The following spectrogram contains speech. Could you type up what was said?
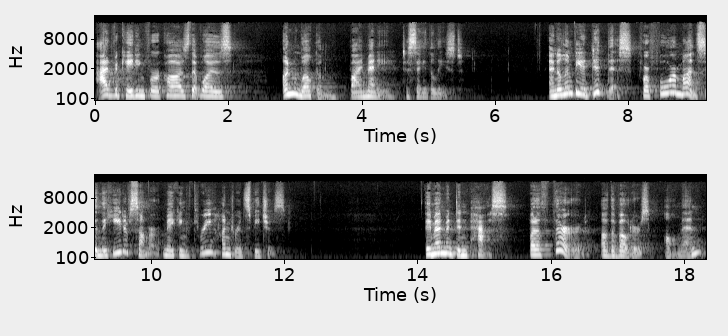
advocating for a cause that was unwelcome by many, to say the least. And Olympia did this for four months in the heat of summer, making 300 speeches. The amendment didn't pass, but a third of the voters, all men,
